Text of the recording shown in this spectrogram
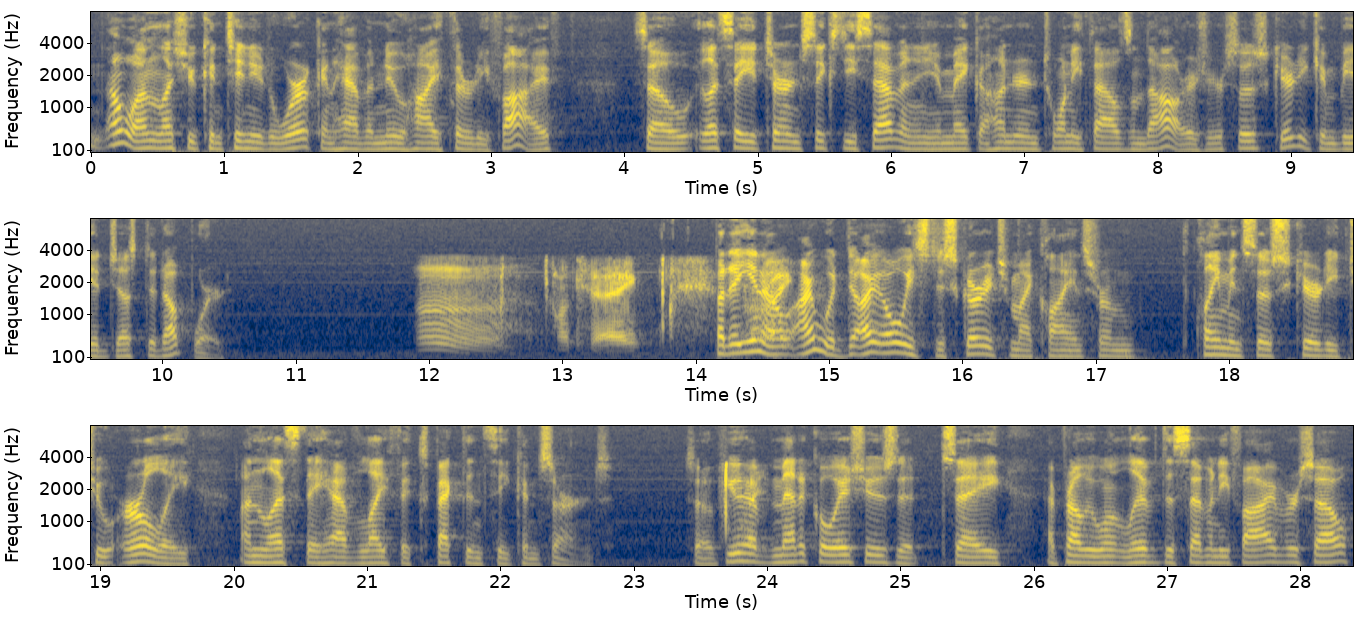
No, unless you continue to work and have a new high 35. So let's say you turn 67 and you make $120,000, your Social Security can be adjusted upward. Hmm. Okay. But uh, you know, Right. I would I always discourage my clients from claiming Social Security too early unless they have life expectancy concerns. So if you have medical issues that say I probably won't live to 75 or so,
